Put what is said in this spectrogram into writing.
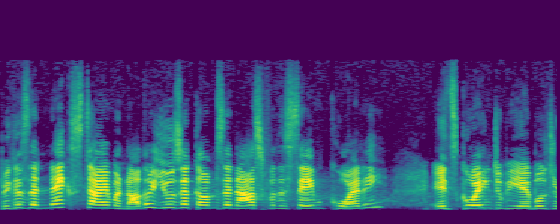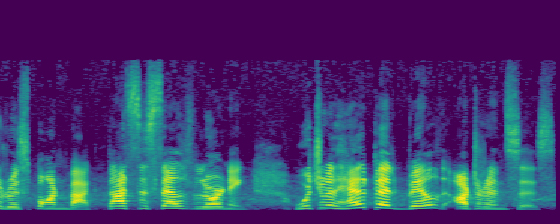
Because the next time another user comes and asks for the same query, it's going to be able to respond back. That's the self-learning, which will help it build utterances,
